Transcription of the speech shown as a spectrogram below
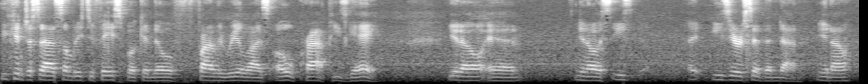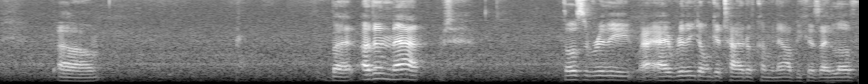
you can just add somebody to facebook and they'll finally realize oh crap he's gay. You know and you know it's easy, easier said than done you know um, but other than that those are really I, I really don't get tired of coming out because i love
